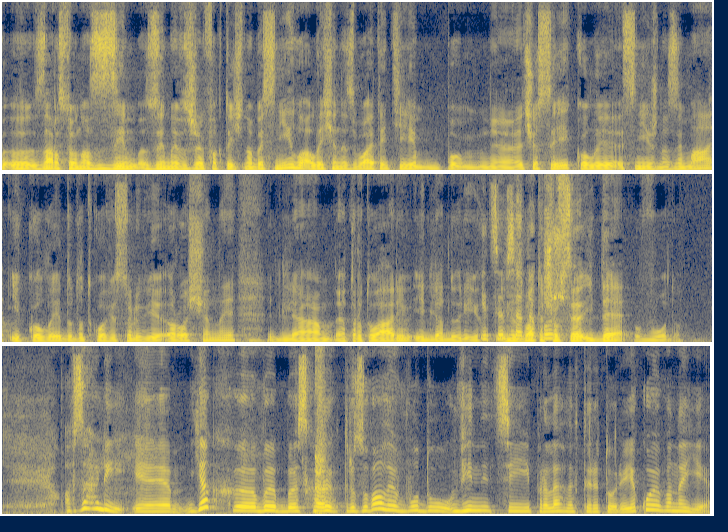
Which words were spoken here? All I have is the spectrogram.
е, зараз у нас зим, зими вже фактично без снігу, але ще не забувайте ті е, часи, коли сніжна зима і коли додаткові сольові розчини для е, тротуарів і для доріг. І це не все забувайте, також- що все йде в воду. А взагалі, е, як е, ви б схарактеризували воду Вінниці і прилеглих територій? Якою вона є?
